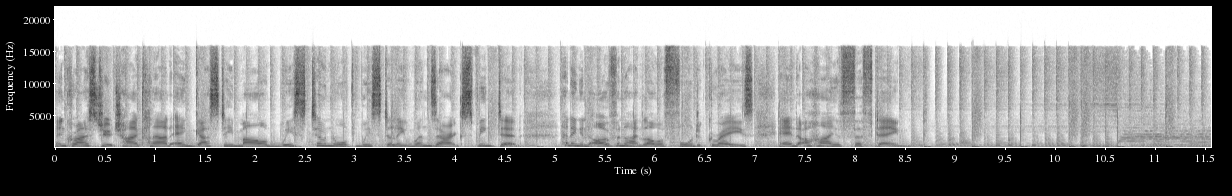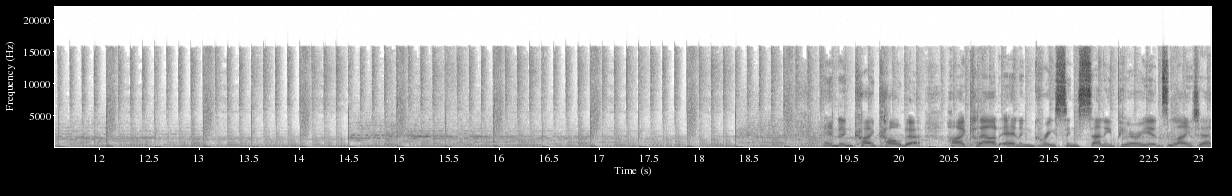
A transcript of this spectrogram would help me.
In Christchurch, high cloud and gusty mild west to northwesterly winds are expected, hitting an overnight low of 4 degrees and a high of 15. And in Kaikoura, high cloud and increasing sunny periods later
